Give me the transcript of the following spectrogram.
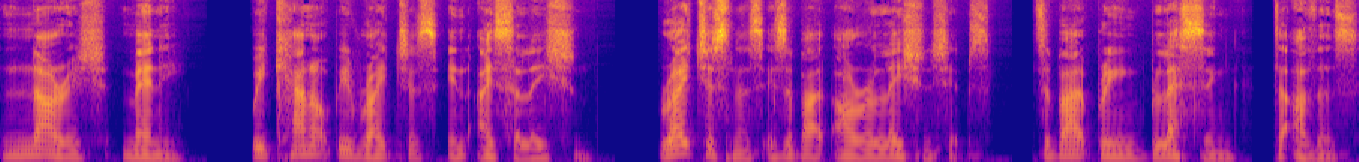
nourish many. We cannot be righteous in isolation. Righteousness is about our relationships. It's about bringing blessing to others.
